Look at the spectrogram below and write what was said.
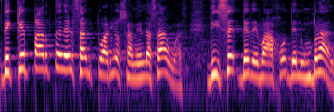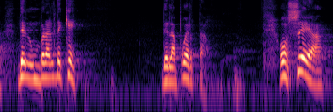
¿De qué parte del santuario salen las aguas? Dice de debajo del umbral. ¿Del umbral de qué? De la puerta. O sea,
